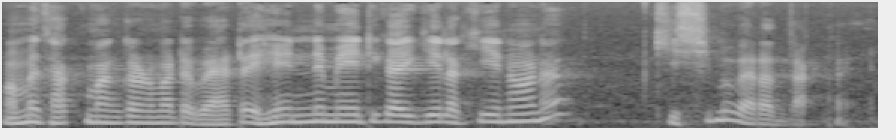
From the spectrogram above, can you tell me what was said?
මම සක්මන් කරන මට වැටෙන්නේ මේ ටිකයි කියලා කියනවනම් කිසිම වැරද්දක් නැහැ.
